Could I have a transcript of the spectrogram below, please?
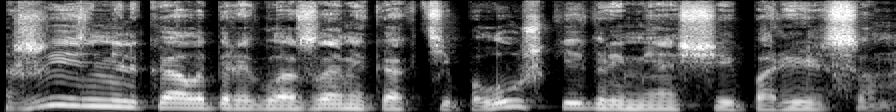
Жизнь мелькала перед глазами, как теплушки, гремящие по рельсам.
